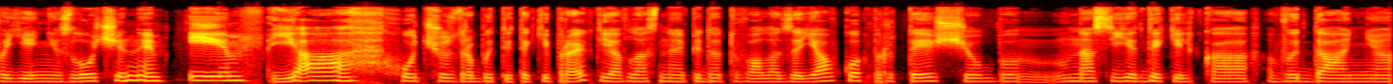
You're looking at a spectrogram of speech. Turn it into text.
воєнні злочини. І я хочу зробити такий проект. Я власне підготувала заявку про те, щоб у нас є декілька видань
